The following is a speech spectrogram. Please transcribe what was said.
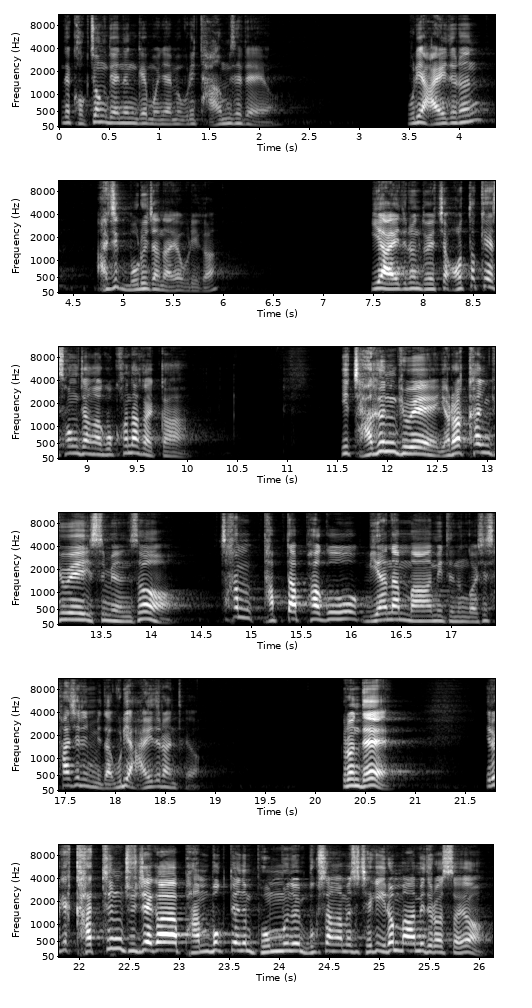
근데 걱정되는 게 뭐냐면 우리 다음 세대예요. 우리 아이들은 아직 모르잖아요, 우리가. 이 아이들은 도대체 어떻게 성장하고 커나갈까? 이 작은 교회, 열악한 교회에 있으면서 참 답답하고 미안한 마음이 드는 것이 사실입니다. 우리 아이들한테요. 그런데 이렇게 같은 주제가 반복되는 본문을 묵상하면서 제게 이런 마음이 들었어요.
